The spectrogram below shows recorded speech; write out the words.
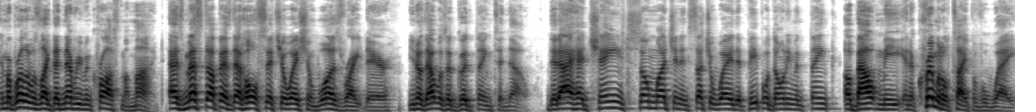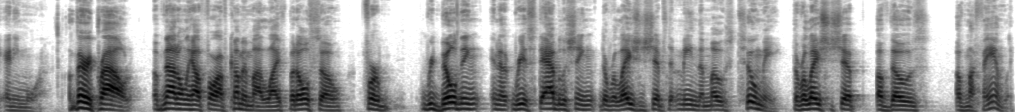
And my brother was like, that never even crossed my mind. As messed up as that whole situation was right there, you know, that was a good thing to know that I had changed so much and in such a way that people don't even think about me in a criminal type of a way anymore. I'm very proud of not only how far I've come in my life, but also for rebuilding and uh, reestablishing the relationships that mean the most to me. The relationship of those of my family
